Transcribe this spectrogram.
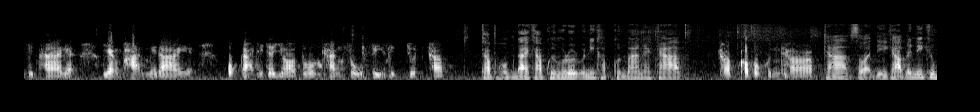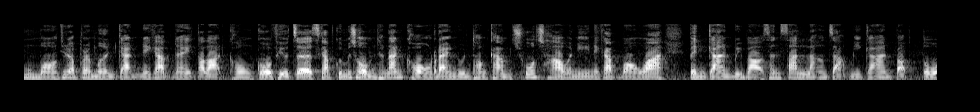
975 เนี่ย ยังผ่านไม่ได้ โอกาสที่จะย่อตัวข้างสูง 40 จุดครับ ครับผมได้ครับคุณวรุษวันนี้ขอบคุณมากนะครับ ครับขอบพระคุณครับครับ สวัสดีครับ และนี่คือมุมมองที่เราประเมินกันนะครับในตลาดของ Go Futures ครับ คุณผู้ชมทางด้านของแรงหนุนทองคำช่วงเช้าวันนี้นะครับ มองว่าเป็นการรีบาวสั้นๆ หลังจากมีการปรับตัว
